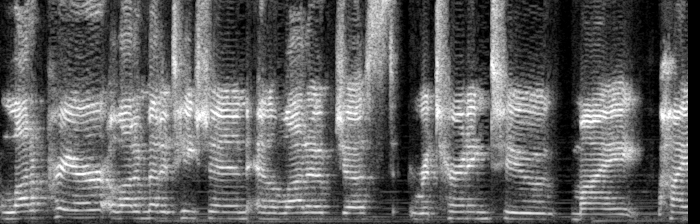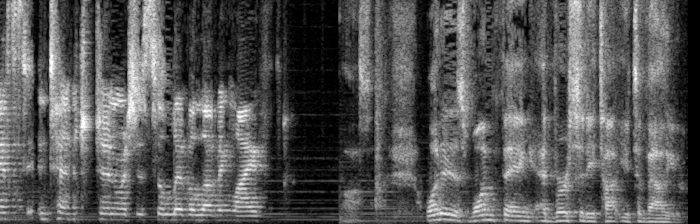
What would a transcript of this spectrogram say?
A lot of prayer, a lot of meditation, and a lot of just returning to my highest intention, which is to live a loving life. Awesome. What is one thing adversity taught you to value?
